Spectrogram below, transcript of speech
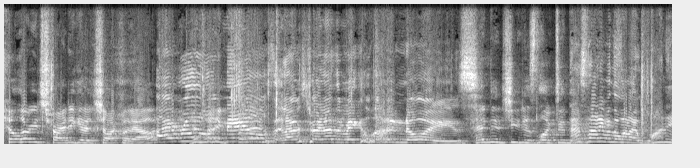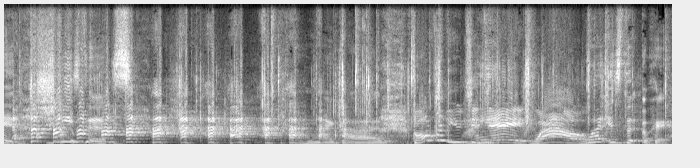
Hilary tried to get a chocolate out. I really like nails, and I was trying not to make a lot of noise. And then she just looked at That's not even the one I wanted. Jesus. Oh my god. both of you today. Wow. What is the okay?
